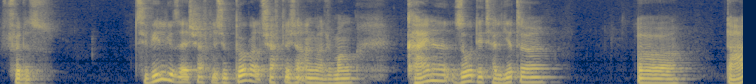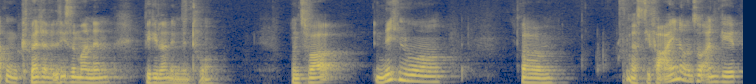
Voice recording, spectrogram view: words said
für das zivilgesellschaftliche, bürgerschaftliche Engagement keine so detaillierte äh, Datenquelle, will ich sie mal nennen, wie die Landinventur. Und zwar nicht nur, ähm, was die Vereine und so angeht,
